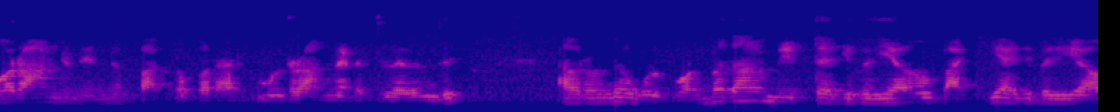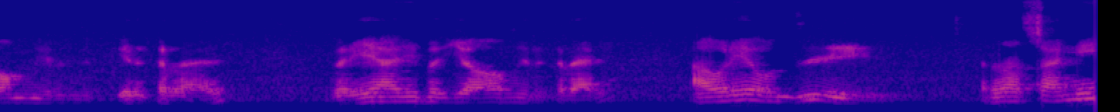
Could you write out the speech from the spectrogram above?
ஓராண்டு நின்று பார்க்க போறார் மூன்றாம் இடத்துல இருந்து அவர் வந்து உங்களுக்கு ஒன்பதாம் வீட்டு அதிபதியாகவும் பாக்கியாதிபதியாகவும் இருந்து இருக்கிறாரு. விரையாதிபதியாகவும் இருக்கிறாரு. அவரே வந்து சனி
